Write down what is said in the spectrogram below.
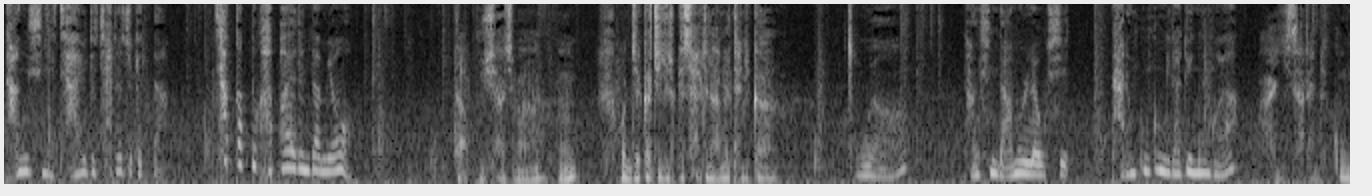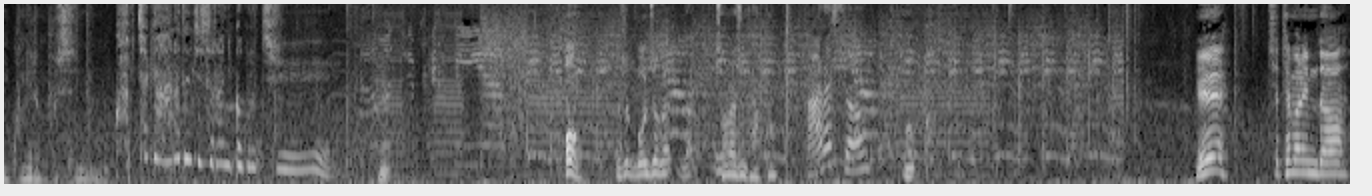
당신이 잘도 차려주겠다. 차값도 갚아야 된다며. 나 무시하지 마. 응? 언제까지 이렇게 살진 않을 테니까. 뭐야? 당신 나 몰래 혹시 다른 꿍꿍이라도 있는 거야? 아, 이 사람이 꿍꿍이는 무슨. 갑자기 안 하던 짓을 하니까 그렇지. 응. 어, 저 먼저 가, 나 전화 좀 받고. 알았어. 어. 예, 최태만입니다.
